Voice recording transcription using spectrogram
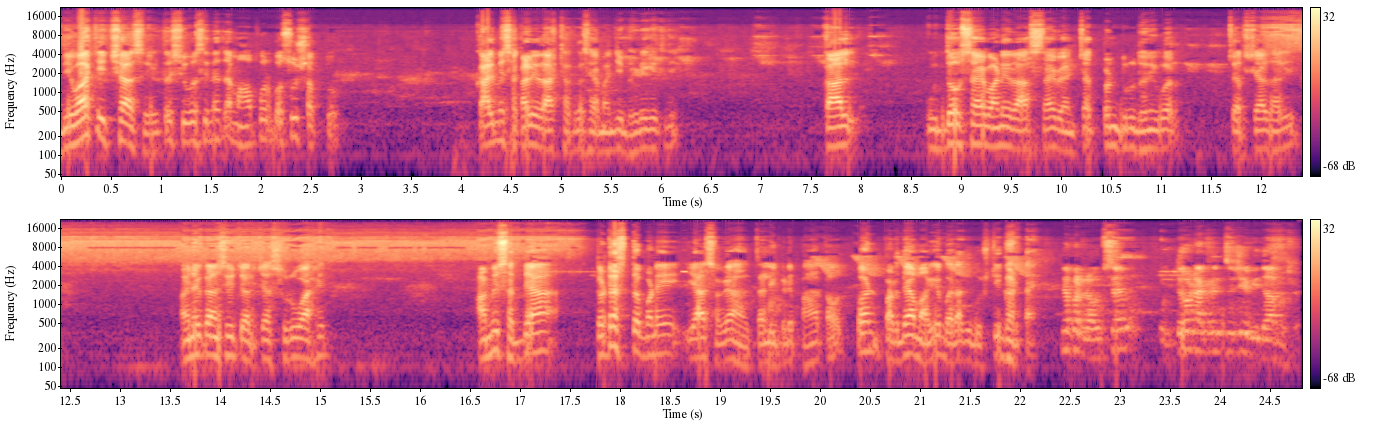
देवाची इच्छा असेल तर शिवसेनेचा महापौर बसू शकतो. काल मी सकाळी राज ठाकरे साहेबांची भेट घेतली. काल उद्धव साहेब आणि राजसाहेब यांच्यात पण दूरध्वनीवर चर्चा झाली. अनेकांशी चर्चा सुरू आहेत आम्ही सध्या तटस्थपणे या सगळ्या हालचालीकडे पाहत आहोत पण पडद्यामागे बऱ्याच गोष्टी घडत आहेत. पण राऊत साहेब उद्धव ठाकरेंचं जे विधान होतं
